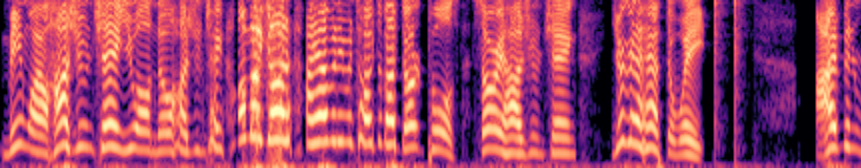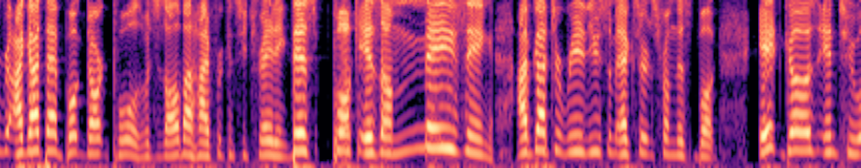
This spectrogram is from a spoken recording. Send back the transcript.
Meanwhile, Ha-Joon Chang, you all know Ha-Joon Chang. Oh my god, I haven't even talked about dark pools. Sorry, Ha-Joon Chang. You're going to have to wait. I've been I got that book Dark Pools, which is all about high frequency trading. This book is amazing. I've got to read you some excerpts from this book. It goes into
